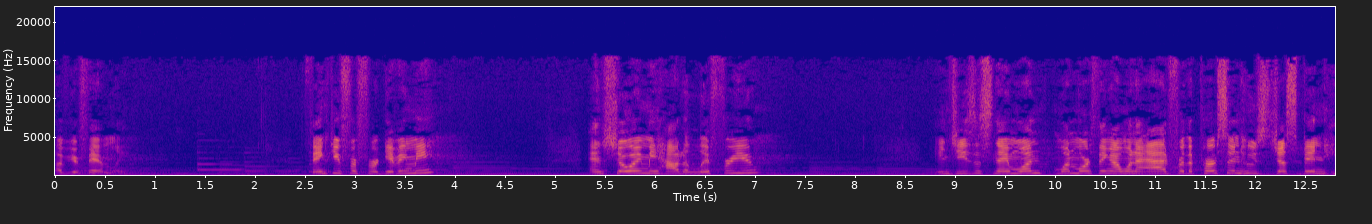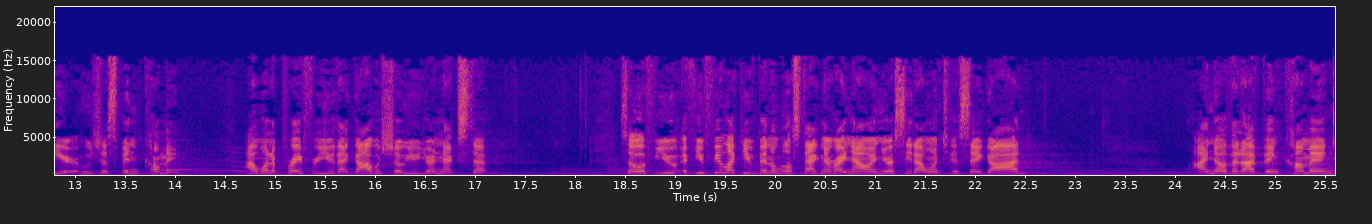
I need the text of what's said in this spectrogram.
of your family. Thank you for forgiving me and showing me how to live for you. In Jesus' name, one, one more thing I want to add for the person who's just been here, who's just been coming. I want to pray for you that God would show you your next step. So if you if you feel like you've been a little stagnant right now in your seat, I want you to say, God, I know that I've been coming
